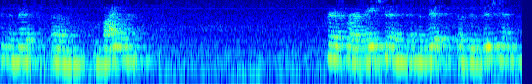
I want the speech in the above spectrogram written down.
in the midst of violence, prayers for our nation in the midst of division,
